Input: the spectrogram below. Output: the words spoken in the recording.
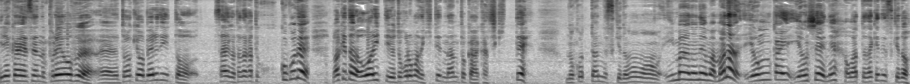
入れ替え戦のプレーオフ、え、東京ベルディと最後戦って、ここで負けたら終わりっていうところまで来て、なんとか勝ち切って残ったんですけども、も今のね、まあ、まだ4回、4試合ね、終わっただけですけど、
